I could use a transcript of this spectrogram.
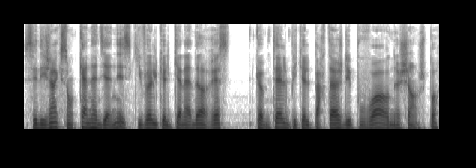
c'est des gens qui sont canadianistes, qui veulent que le Canada reste comme tel, puis que le partage des pouvoirs ne change pas.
